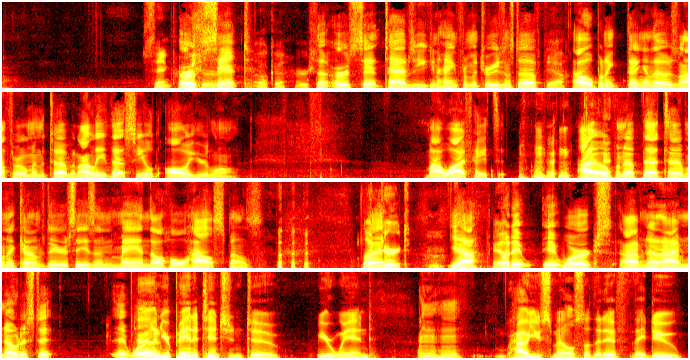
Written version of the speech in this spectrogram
Scent earth scent. Okay. Earth The scent. earth scent tabs that you can hang from the trees and stuff. Yeah. I open a thing of those and I throw them in the tub and I leave that sealed all year long. My wife hates it. I open up that tub when it comes deer season. Man, the whole house smells. Like But- dirt. Yeah, Yeah. but it it works. I've no, I've noticed it. It works. Well, and you're paying attention to your wind, mm-hmm. how you smell, so that if they do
